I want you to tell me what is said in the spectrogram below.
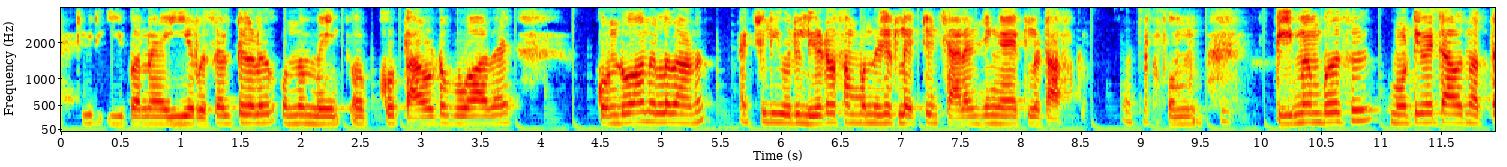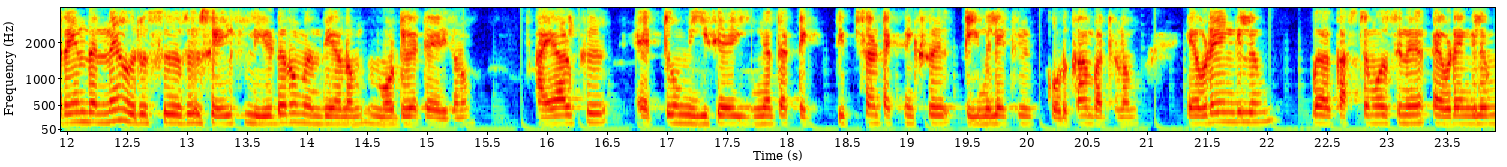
ആക്ടിവിറ്റി ഈ പറഞ്ഞ ഈ റിസൾട്ടുകൾ ഒന്നും മെയിൻ താഴോട്ട് പോവാതെ കൊണ്ടുപോകാന്നുള്ളതാണ് ആക്ച്വലി ഒരു ലീഡർ സംബന്ധിച്ചിട്ടുള്ള ഏറ്റവും ചാലഞ്ചിങ് ആയിട്ടുള്ള ടാസ്ക് അപ്പം ടീം മെമ്പേഴ്സ് മോട്ടിവേറ്റ് ആവുന്ന അത്രയും തന്നെ ഒരു സെയിൽസ് ലീഡറും എന്ത് ചെയ്യണം മോട്ടിവേറ്റ് ആയിരിക്കണം. അയാൾക്ക് ഏറ്റവും ഈസി ആയി ഇങ്ങനത്തെ ടിപ്സ് ആൻഡ് ടെക്നിക്സ് ടീമിലേക്ക് കൊടുക്കാൻ പറ്റണം. എവിടെയെങ്കിലും കസ്റ്റമേഴ്സിന് എവിടെയെങ്കിലും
